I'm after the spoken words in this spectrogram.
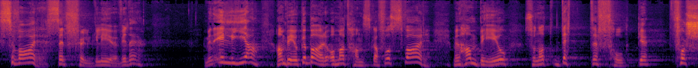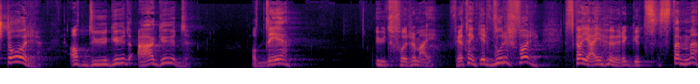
svar. Selvfølgelig gjør vi det. Men Elia han ber jo ikke bare om at han skal få svar, men han ber jo sånn at dette folket forstår at du, Gud, er Gud. Og det utfordrer meg. For jeg tenker, hvorfor skal jeg høre Guds stemme?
